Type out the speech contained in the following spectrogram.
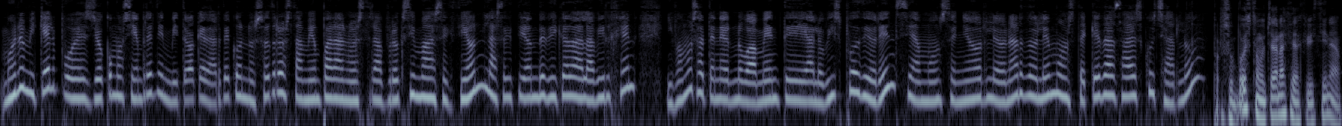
Bueno, Miquel, pues yo como siempre te invito a quedarte con nosotros también para nuestra próxima sección, la sección dedicada a la Virgen, y vamos a tener nuevamente al obispo de Orense, Monseñor Leonardo Lemos. ¿Te quedas a escucharlo? Por supuesto, muchas gracias, Cristina.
